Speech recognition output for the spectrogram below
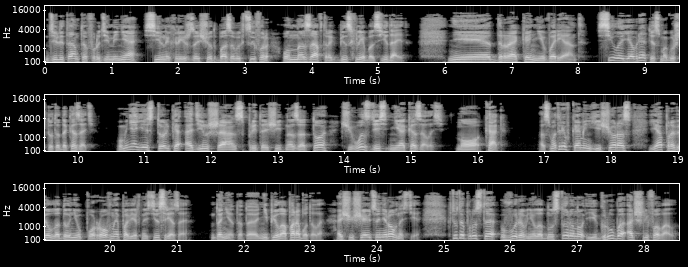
Дилетантов вроде меня, сильных лишь за счет базовых цифр, он на завтрак без хлеба съедает. Нет, драка не вариант. Силой я вряд ли смогу что-то доказать. У меня есть только один шанс притащить назад то, чего здесь не оказалось. Но как? Осмотрев камень еще раз, я провел ладонью по ровной поверхности среза. Да нет, это не пила поработала. Ощущаются неровности. Кто-то просто выровнял одну сторону и грубо отшлифовал.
